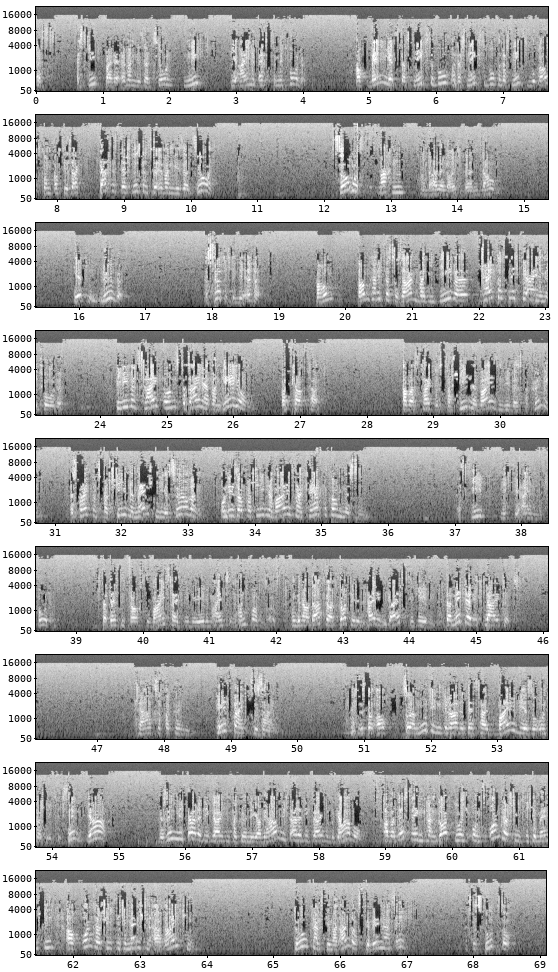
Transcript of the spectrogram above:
Es, es gibt bei der Evangelisation nicht die eine beste Methode. Auch wenn jetzt das nächste Buch und das nächste Buch und das nächste Buch rauskommt, was dir sagt, das ist der Schlüssel zur Evangelisation. So muss es machen und alle Leute werden glauben. Irrtum, Lüge. Es führt dich in die Irre. Warum? Warum kann ich das so sagen? Weil die Bibel zeigt uns nicht die eine Methode. Die Bibel zeigt uns das eine Evangelium, was Kraft hat. Aber es zeigt uns verschiedene Weisen, wie wir es verkündigen. Es zeigt uns verschiedene Menschen, die es hören und die es auf verschiedene Weisen erklärt bekommen müssen. Es gibt nicht die eine Methode. Stattdessen brauchst du Weisheit, wie du jedem Einzelnen antworten sollst. Und genau dafür hat Gott dir den Heiligen Geist gegeben, damit er dich leitet. Klar zu verkündigen, hilfreich zu sein. Das ist doch auch so ermutigend, gerade deshalb, weil wir so unterschiedlich sind. Ja, wir sind nicht alle die gleichen Verkündiger, wir haben nicht alle die gleiche Begabung. Aber deswegen kann Gott durch uns unterschiedliche Menschen auch unterschiedliche Menschen erreichen. Du kannst jemand anderes gewinnen als ich. Das ist gut so.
